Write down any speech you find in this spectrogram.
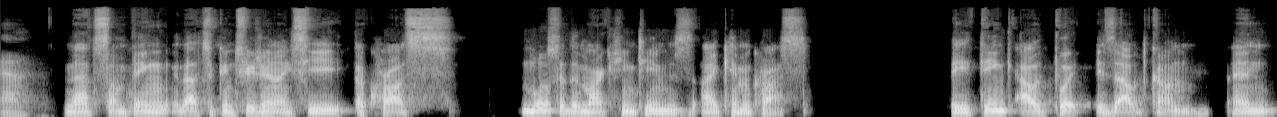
Yeah. That's something that's a confusion I see across most of the marketing teams I came across. They think output is outcome and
